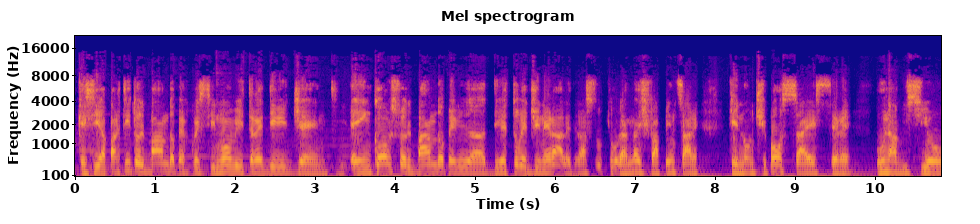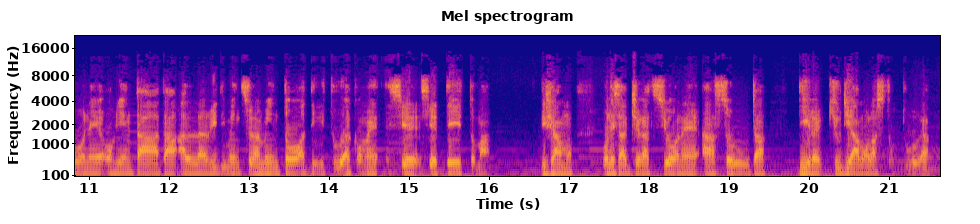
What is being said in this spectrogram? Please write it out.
che sia partito il bando per questi nuovi tre dirigenti e in corso il bando per il direttore generale della struttura, a noi ci fa pensare che non ci possa essere una visione orientata al ridimensionamento addirittura come si è, si è detto, ma diciamo un'esagerazione assoluta, dire chiudiamo la struttura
